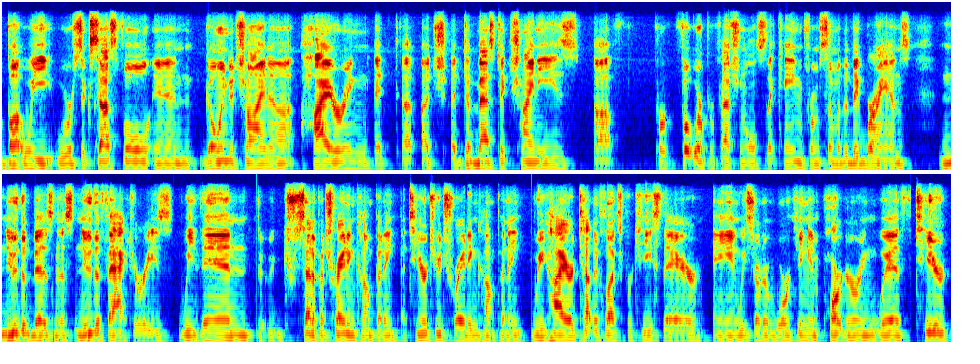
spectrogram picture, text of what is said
but we were successful in going to China, hiring a, a, a domestic Chinese uh, footwear professionals that came from some of the big brands, knew the business, knew the factories. We then set up a trading company, a tier two trading company. We hired technical expertise there and we started working and partnering with tier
